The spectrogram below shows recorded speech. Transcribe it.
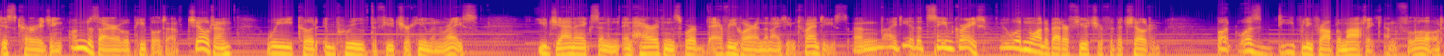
discouraging undesirable people to have children, we could improve the future human race. Eugenics and inheritance were everywhere in the 1920s, an idea that seemed great. Who wouldn't want a better future for the children? But was deeply problematic and flawed.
